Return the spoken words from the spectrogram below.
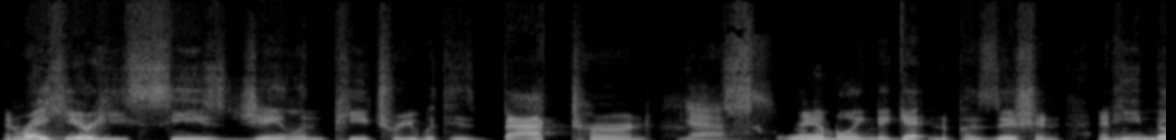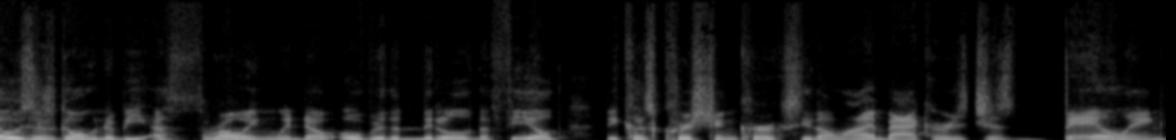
and right here he sees Jalen Pitre with his back turned, yes. scrambling to get into position, and he knows there's going to be a throwing window over the middle of the field because Christian Kirksey, the linebacker, is just bailing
